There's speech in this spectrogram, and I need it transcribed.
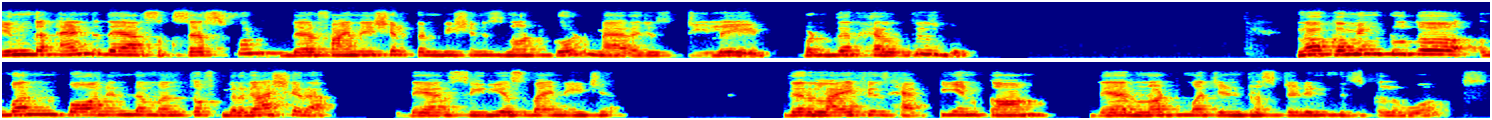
in the end, they are successful. Their financial condition is not good. Marriage is delayed, but their health is good. Now coming to the one born in the month of Mrigashira, they are serious by nature. Their life is happy and calm. They are not much interested in physical works.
